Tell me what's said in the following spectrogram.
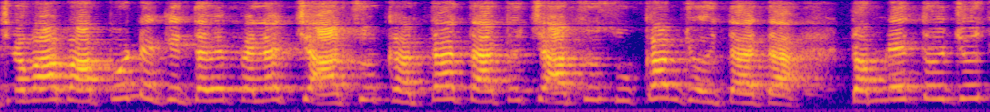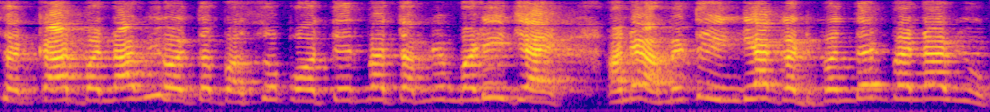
જવાબ આપો ને કે તમે પહેલા ચારસો કરતા હતા તો ચારસો શું કામ જોઈતા હતા? તમને તો જો સરકાર બનાવી હોય તો બસો માં તમને મળી જાય. અને અમે તો ઇન્ડિયા ગઠબંધન બનાવ્યું.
